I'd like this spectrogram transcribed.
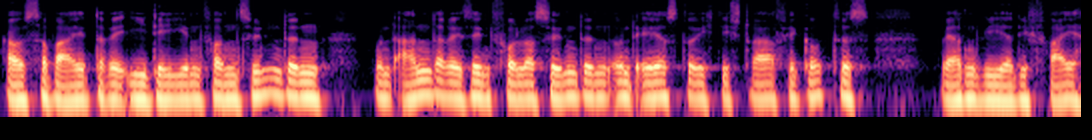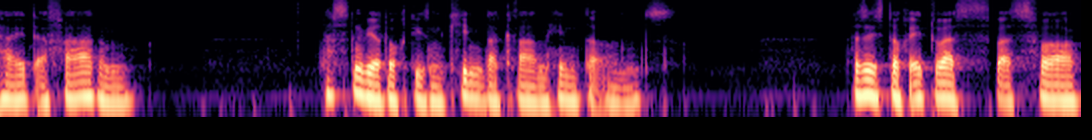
Außer weitere Ideen von Sünden und andere sind voller Sünden und erst durch die Strafe Gottes werden wir die Freiheit erfahren. Lassen wir doch diesen Kinderkram hinter uns. Das ist doch etwas, was vor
